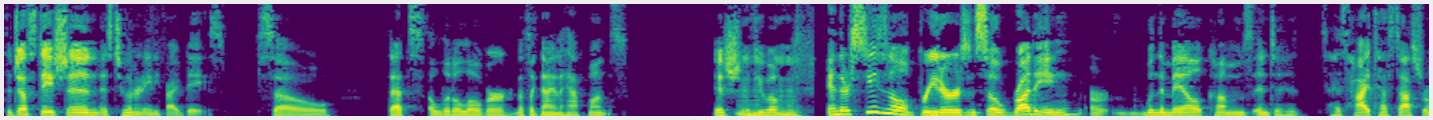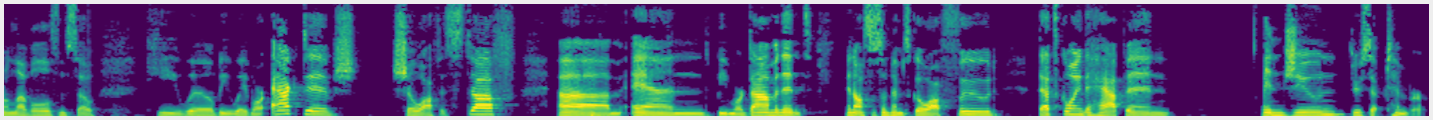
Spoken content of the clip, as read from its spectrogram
The gestation is 285 days. So that's a little over, that's like nine and a half months ish, if you will. And they're seasonal breeders. And so rutting or when the male comes into his, his high testosterone levels. And so he will be way more active, sh- show off his stuff, um, and be more dominant and also sometimes go off food. That's going to happen in June through September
